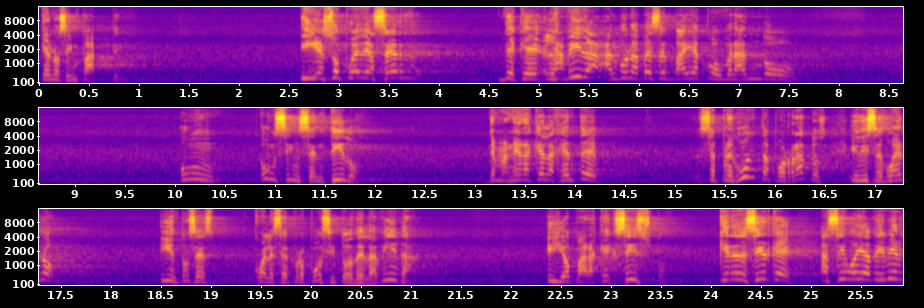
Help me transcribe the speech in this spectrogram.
que nos impacten. Y eso puede hacer de que la vida algunas veces vaya cobrando un, un sinsentido. De manera que la gente se pregunta por ratos y dice, bueno, y entonces, ¿cuál es el propósito de la vida? ¿Y yo para qué existo? Quiere decir que así voy a vivir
